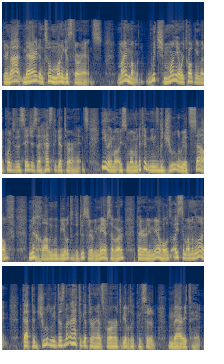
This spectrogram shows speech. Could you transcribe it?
They're not married until money gets to our hands. My mammon. Which money are we talking about according to the sages that has to get to our hands? If it means the jewelry itself, we would be able to deduce Rabbi Meir Savar that Rabbi Meir holds that the jewelry does not have to get to her hands for her to be able to consider married to him.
